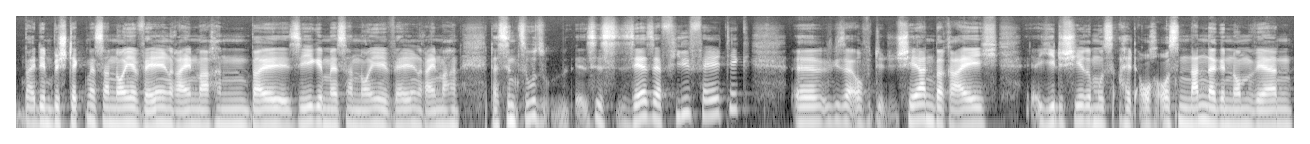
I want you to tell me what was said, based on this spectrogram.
bei den Besteckmessern neue Wellen reinmachen, bei Sägemessern neue Wellen reinmachen. Das sind so, es ist sehr, sehr vielfältig. Äh, wie gesagt, auch der Scherenbereich. Jede Schere muss halt auch auseinandergenommen werden,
